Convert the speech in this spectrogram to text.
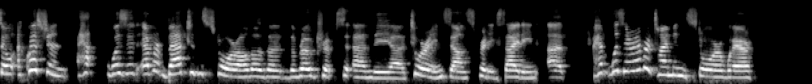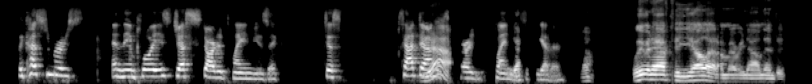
So a question, ha- was it ever back to the store, although the, the road trips and the uh, touring sounds pretty exciting? Uh, have, was there ever a time in the store where the customers and the employees just started playing music? Just sat down Yeah. and started playing Yeah. music together? We would have to yell at them every now and then to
